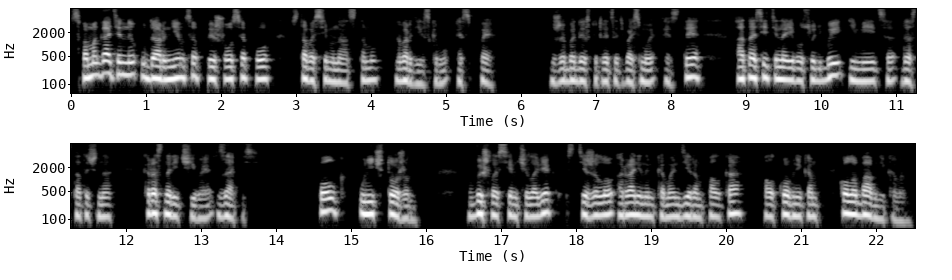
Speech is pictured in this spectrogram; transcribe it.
Вспомогательный удар немцев пришелся по 118-му гвардейскому СП. В ЖБД 138 СТ относительно его судьбы имеется достаточно красноречивая запись. Полк уничтожен. Вышло семь человек с тяжело раненым командиром полка, полковником Колобавниковым.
